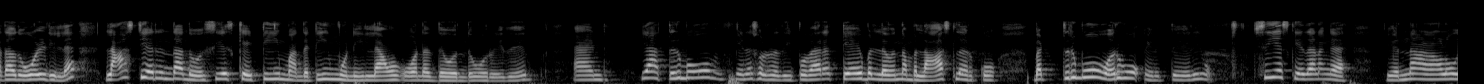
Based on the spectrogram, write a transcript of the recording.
அதாவது ஓல்டு இல்லை லாஸ்ட் இயர் இருந்த அந்த ஒரு சிஎஸ்கே டீம் அந்த டீம் ஒன்று இல்லாமல் போனது வந்து ஒரு இது. அண்ட் யா திரும்பவும் என்ன சொல்கிறது இப்போ வேற டேபிளில் வந்து நம்ம லாஸ்ட்டில் இருக்கோம். பட் திரும்பவும் வருவோம் எனக்கு தெரியும். சிஎஸ்கே தானேங்க. என்ன ஆனாலும்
